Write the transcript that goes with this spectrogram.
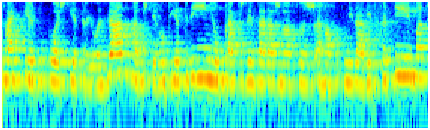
vai ser depois teatralizado, vamos ter um teatrinho para apresentar às nossas, à nossa comunidade educativa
